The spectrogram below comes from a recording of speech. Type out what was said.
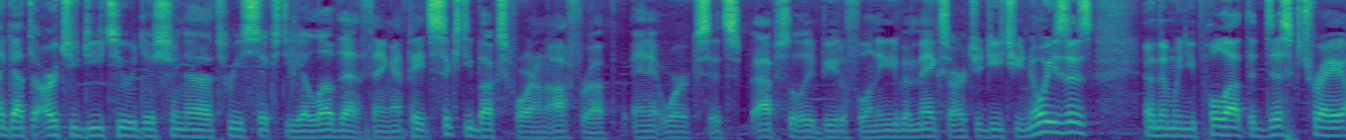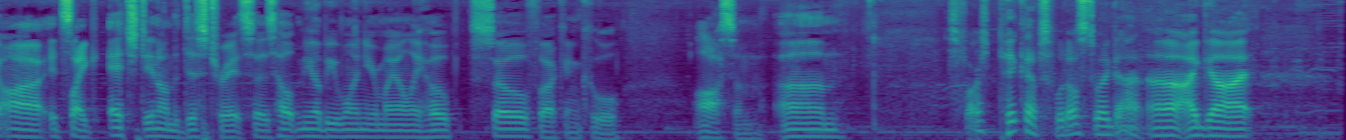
I got the R2D2 edition uh, 360. I love that thing. I paid 60 bucks for it on OfferUp, and it works. It's absolutely beautiful, and it even makes R2D2 noises. And then when you pull out the disc tray, uh, it's like etched in on the disc tray. It says, "Help me, Obi Wan. You're my only hope." So fucking cool awesome. Um, as far as pickups, what else do I got? Uh, I got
